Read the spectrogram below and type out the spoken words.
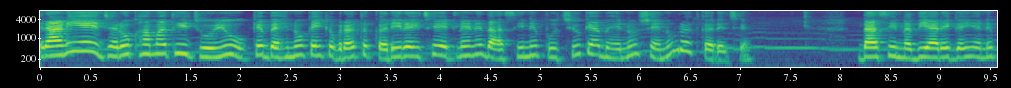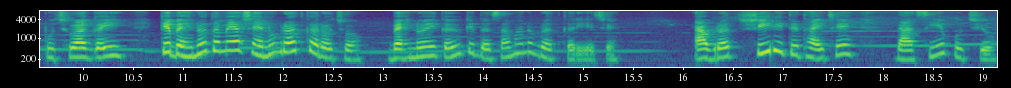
રાણીએ ઝરૂખામાંથી જોયું કે બહેનો કંઈક વ્રત કરી રહી છે એટલે એણે દાસીને પૂછ્યું કે આ બહેનો શેનું વ્રત કરે છે? દાસી નદિયારે ગઈ અને પૂછવા ગઈ કે બહેનો તમે આ શેનું વ્રત કરો છો? બહેનોએ કહ્યું કે દશામાનું વ્રત કરીએ છીએ. આ વ્રત શી રીતે થાય છે? દાસીએ પૂછ્યું.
